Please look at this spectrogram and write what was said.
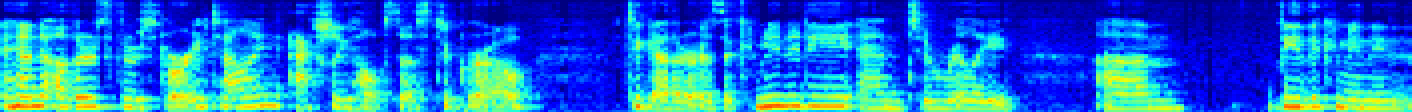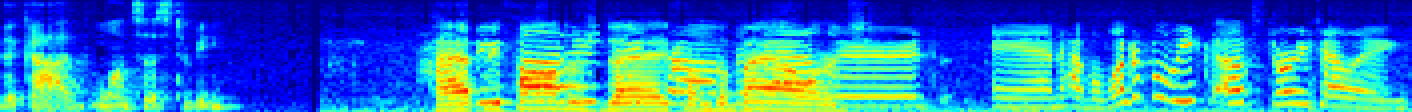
and others through storytelling actually helps us to grow together as a community and to really um, be the community that God wants us to be. Happy Father's Day from, from the Ballards. Ballards. And have a wonderful week of storytelling.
